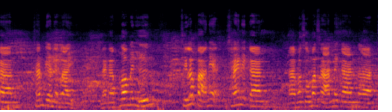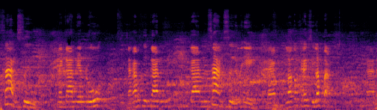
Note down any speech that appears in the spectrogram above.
การชั้นเรียนอย่างไรนะครับรวมไปถึงศิลปะเนี่ยใช้ในการผสมผสานในการสร้างสื่อในการเรียนรู้นะครับก็คือการการสร้างสื่อนั่นเองนะครับเราต้องใช้ศิลปะใน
